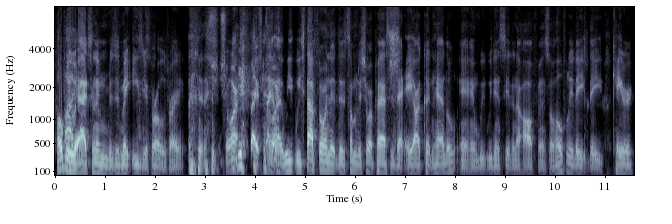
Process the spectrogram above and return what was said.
Hopefully, uh, we're asking them to just make easier throws, right? sure. like, sure. Like, we, we stopped throwing the, the, some of the short passes that AR couldn't handle, and, and, we, we didn't see it in our offense. So hopefully, they they cater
